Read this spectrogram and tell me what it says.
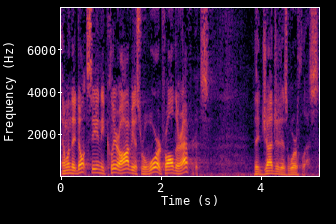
and when they don't see any clear, obvious reward for all their efforts, they judge it as worthless.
